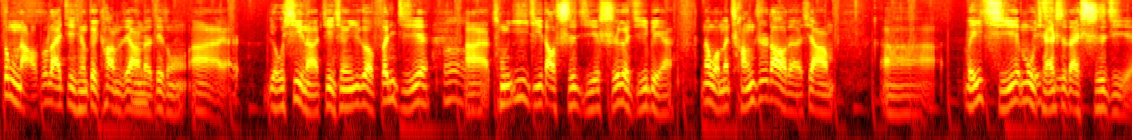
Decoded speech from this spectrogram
动脑子来进行对抗的这样的这种啊、游戏呢，进行一个分级嗯啊，从一级到十级，十个级别。那我们常知道的像啊。围棋目前是在十级，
